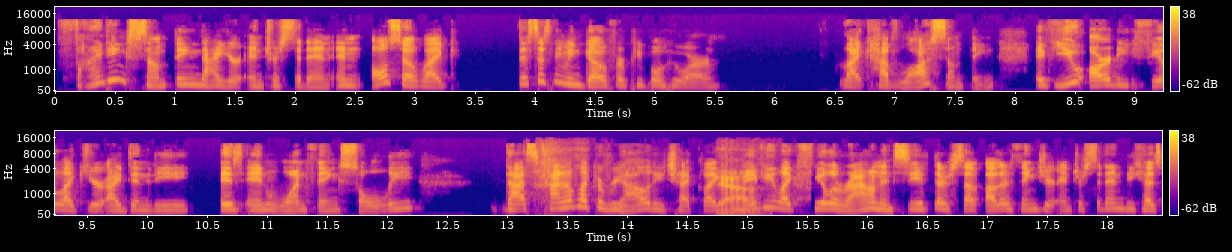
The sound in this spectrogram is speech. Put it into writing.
finding something that you're interested in, and also like this doesn't even go for people who are like have lost something. If you already feel like your identity is in one thing solely, that's kind of like a reality check. Like yeah. maybe like feel around and see if there's some other things you're interested in because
